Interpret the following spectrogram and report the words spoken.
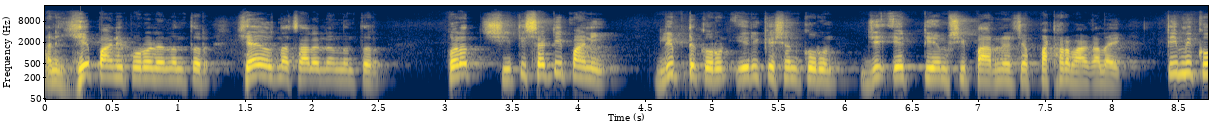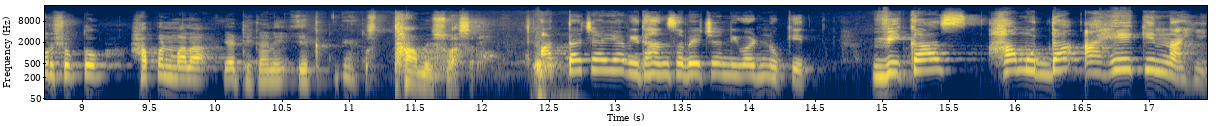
आणि हे पाणी पुरवल्यानंतर ह्या योजना चालवल्यानंतर परत शेतीसाठी पाणी लिफ्ट करून इरिगेशन करून जे एक टी एम सी पार्नरच्या पठार भागाला आहे ते मी करू शकतो. हा पण मला या ठिकाणी एक ठाम विश्वास आहे. आत्ताच्या या विधानसभेच्या निवडणुकीत विकास हा मुद्दा आहे की नाही?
